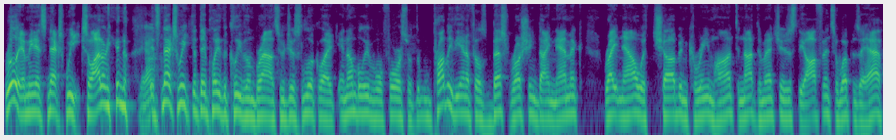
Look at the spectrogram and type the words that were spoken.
Really, I mean, it's next week. So I don't even know. Yeah. It's next week that they play the Cleveland Browns, who just look like an unbelievable force with the, probably the NFL's best rushing dynamic right now with Chubb and Kareem Hunt, and not to mention just the offensive weapons they have.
